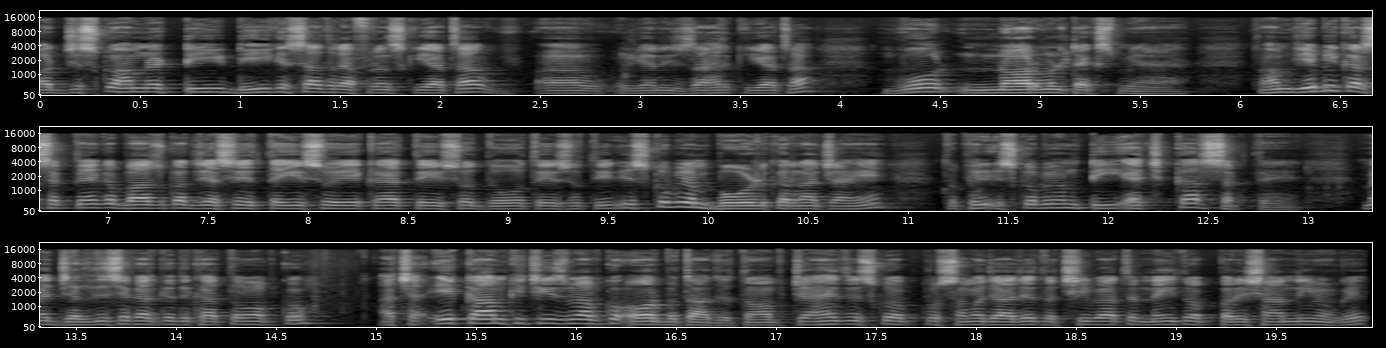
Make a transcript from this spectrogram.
और जिसको हमने टी डी के साथ रेफरेंस किया था यानी ज़ाहिर किया था, वो नॉर्मल टेक्स्ट में आया तो हम ये भी कर सकते हैं कि बाजू का जैसे तेईस सौ एक है, तेईस सौ दो, तेईस सौ तीन, इसको भी हम बोल्ड करना चाहें तो फिर इसको भी हम टी एच कर सकते हैं। मैं जल्दी से करके दिखाता हूँ आपको। अच्छा एक काम की चीज़ मैं आपको और बता देता हूँ। आप चाहें तो इसको आपको समझ आ जाए तो अच्छी बात है, नहीं तो आप परेशान नहीं होंगे।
